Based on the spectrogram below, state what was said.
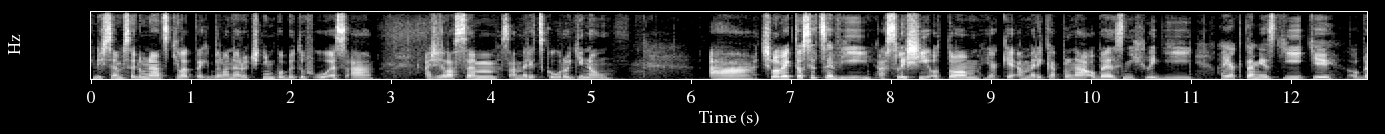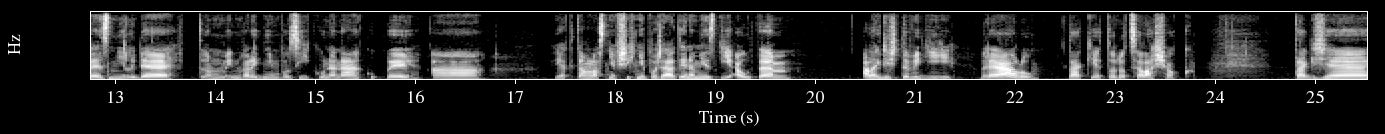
když jsem v 17 letech byla na ročním pobytu v USA a žila jsem s americkou rodinou. A člověk to sice ví a slyší o tom, jak je Amerika plná obézních lidí a jak tam jezdí ti obézní lidé v tom invalidním vozíku na nákupy a jak tam vlastně všichni pořád jenom jezdí autem. Ale když to vidí v reálu, tak je to docela šok. Takže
